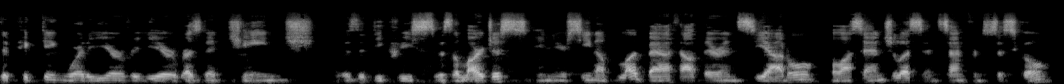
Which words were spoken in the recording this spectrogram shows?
depicting where the year over year resident change was the decrease was the largest and you're seeing a bloodbath out there in Seattle, Los Angeles, and San Francisco.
